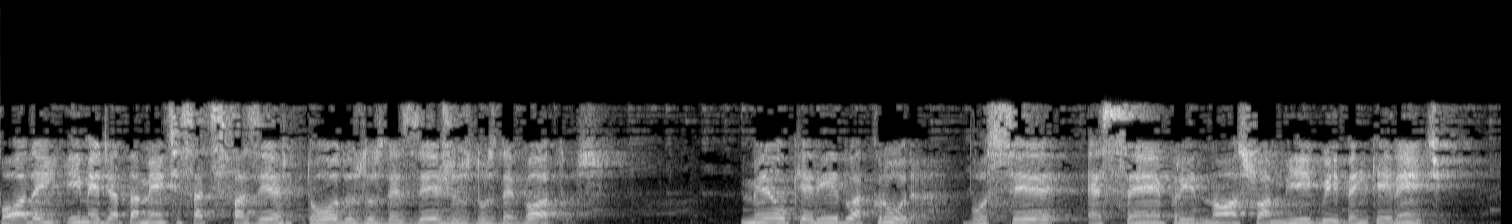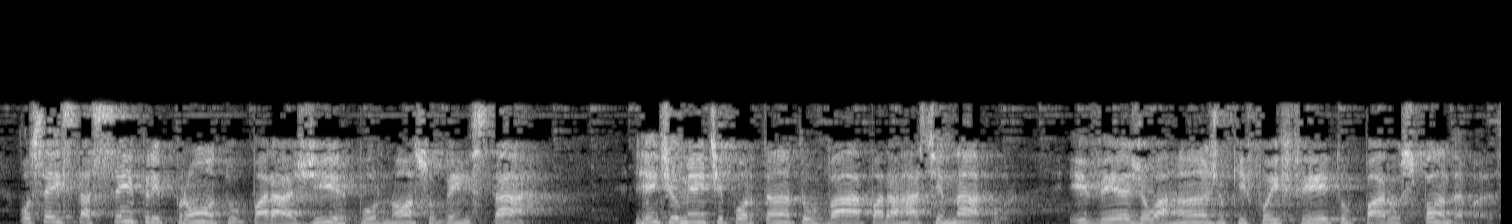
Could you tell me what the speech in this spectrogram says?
podem imediatamente satisfazer todos os desejos dos devotos. Meu querido Akrura, você é sempre nosso amigo e bem-querente. Você está sempre pronto para agir por nosso bem-estar. Gentilmente, portanto, vá para Hastinapur e veja o arranjo que foi feito para os Pandavas.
